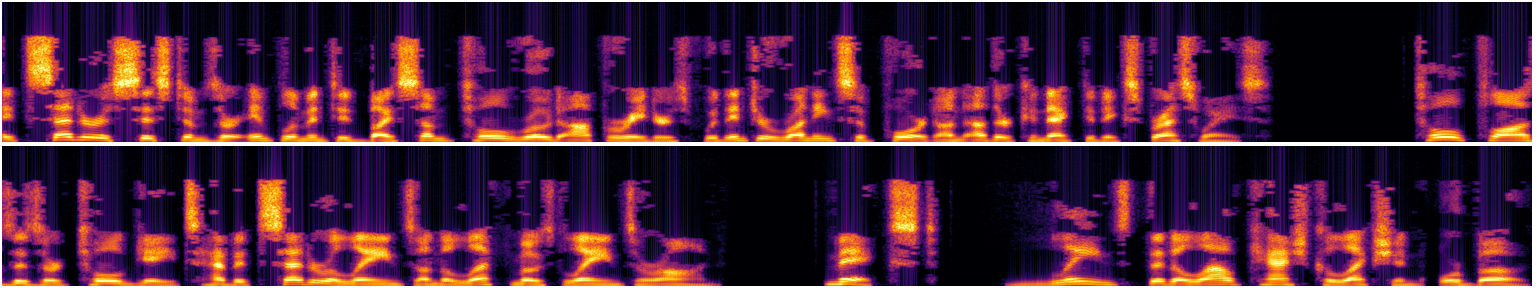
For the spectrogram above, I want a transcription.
Etc. systems are implemented by some toll road operators, with inter-running support on other connected expressways. Toll plazas or toll gates have etc. lanes on the leftmost lanes or on mixed lanes, that allow cash collection, or both.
